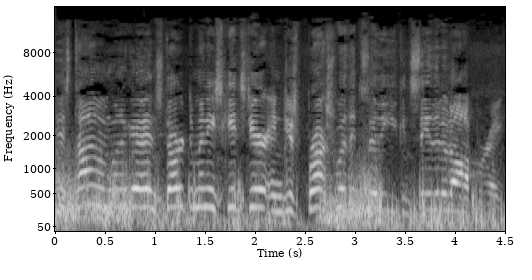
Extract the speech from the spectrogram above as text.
This time I'm going to go ahead and start the mini skid steer and just brush with it so that you can see that it operates.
